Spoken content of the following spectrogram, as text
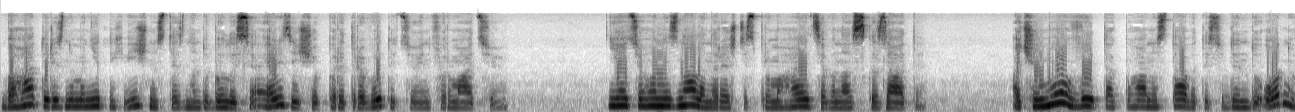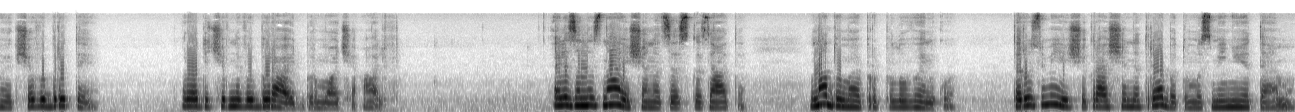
Багато різноманітних вічностей знадобилося Ельзі, щоб перетравити цю інформацію. Я цього не знала, нарешті спромагається вона сказати. А чому ви так погано ставитесь один до одного, якщо ви брати? Родичів не вибирають, бурмоче Альф. Ельза не знає, що на це сказати. Вона думає про половинку та розуміє, що краще не треба, тому змінює тему.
